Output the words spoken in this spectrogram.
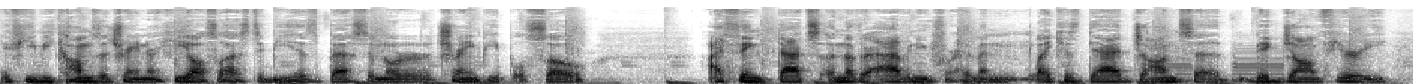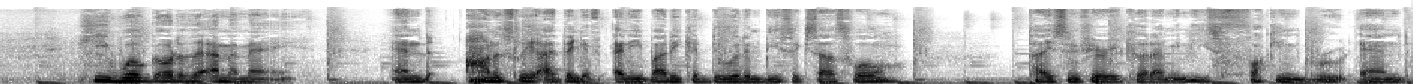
if he becomes a trainer, he also has to be his best in order to train people. So I think that's another avenue for him. And like his dad, John said, Big John Fury, he will go to the MMA. And honestly, I think if anybody could do it and be successful, Tyson Fury could. I mean, he's fucking brute. And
